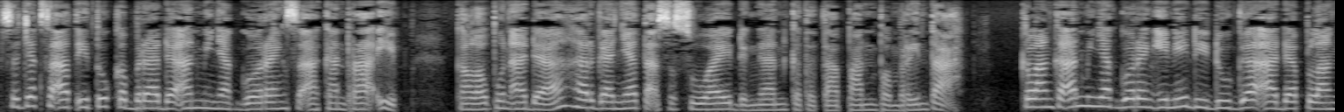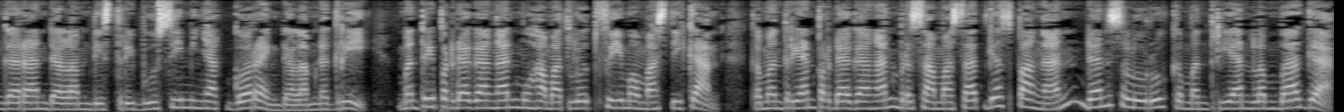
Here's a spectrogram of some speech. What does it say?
Sejak saat itu keberadaan minyak goreng seakan raib. Kalaupun ada, harganya tak sesuai dengan ketetapan pemerintah. Kelangkaan minyak goreng ini diduga ada pelanggaran dalam distribusi minyak goreng dalam negeri. Menteri Perdagangan Muhammad Lutfi memastikan Kementerian Perdagangan bersama Satgas Pangan dan seluruh kementerian lembaga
